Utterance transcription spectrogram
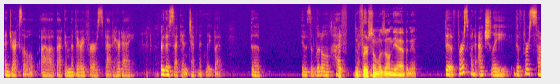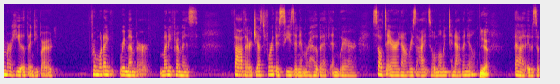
and Drexel uh, back in the very first Bad Hair Day, or the second technically, but the it was a little The, hut. f- the first one was on the avenue. The first one actually, the first summer he opened, he borrowed, from what I remember, money from his father just for the season in Rehoboth and where Salt Air now resides on Wilmington Avenue Yeah. uh, it was a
